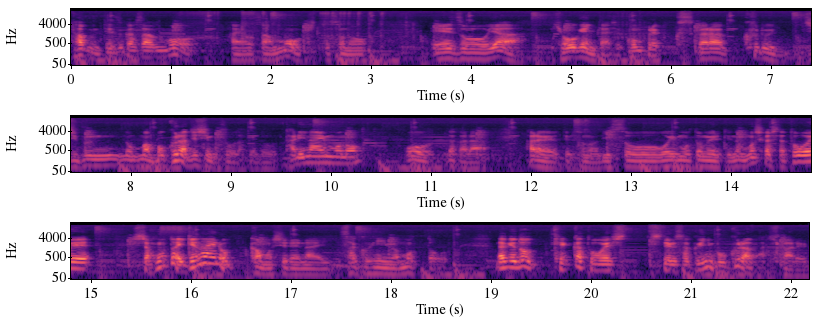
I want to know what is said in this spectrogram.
多分手塚さんも早尾さんもきっとその映像や表現に対するコンプレックスから来る自分の、まあ、僕ら自身もそうだけど足りないものをだから彼が言ってるその理想を追い求めるっていうのももしかしたら投影しちゃ本当はいけないのかもしれない作品はもっと。だけど結果投影ししてる作品に僕らが惹かれる。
